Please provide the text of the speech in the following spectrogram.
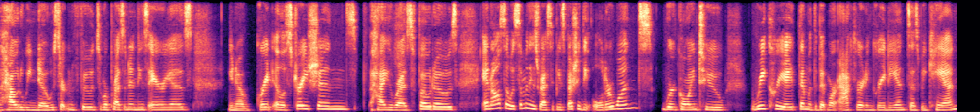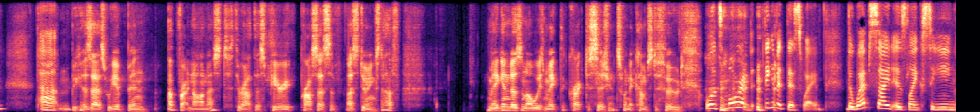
how do we know certain foods were present in these areas? you know, great illustrations, high res photos. And also with some of these recipes, especially the older ones, we're going to recreate them with a bit more accurate ingredients as we can. Um, because as we have been upfront and honest throughout this period process of us doing stuff, Megan doesn't always make the correct decisions when it comes to food. well, it's more, think of it this way the website is like seeing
